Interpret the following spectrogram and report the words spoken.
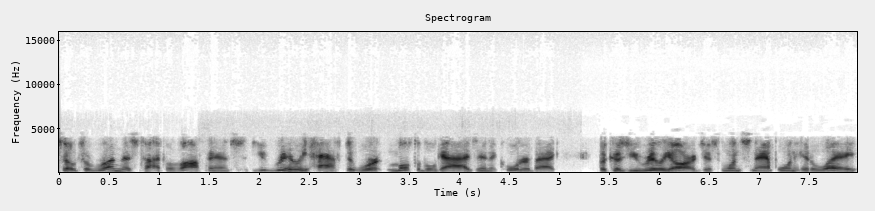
So to run this type of offense, you really have to work multiple guys in at quarterback because you really are just one snap, one hit away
